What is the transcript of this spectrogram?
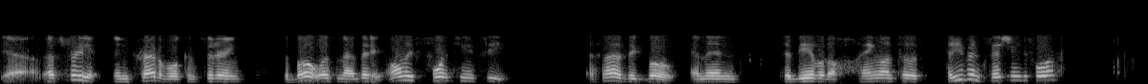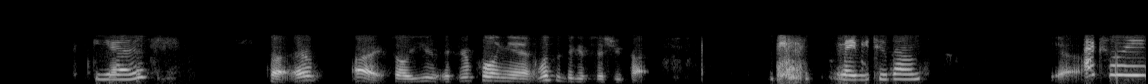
Yeah, that's pretty incredible considering the boat wasn't that big. Only 14 feet. That's not a big boat. And then to be able to hang on to. Have you been fishing before? yes. So, all right. So you, if you're pulling in, what's the biggest fish you caught? Maybe two pounds. Yeah. Actually,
